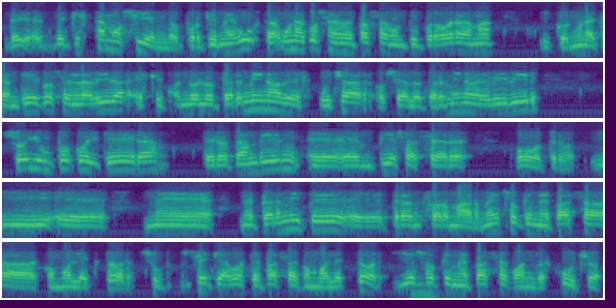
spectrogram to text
de, de qué estamos siendo, porque me gusta, una cosa que me pasa con tu programa y con una cantidad de cosas en la vida, es que cuando lo termino de escuchar, o sea, lo termino de vivir, soy un poco el que era, pero también eh, empiezo a ser otro y eh, me, me, permite eh, transformarme. Eso que me pasa como lector, sé que a vos te pasa como lector y eso que me pasa cuando escucho.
